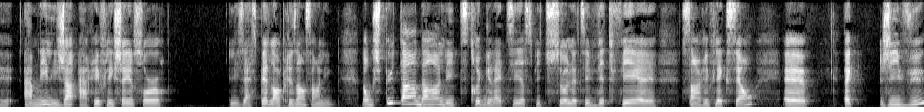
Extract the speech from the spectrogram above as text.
euh, amener les gens à réfléchir sur les aspects de leur présence en ligne. Donc, je suis plus tant dans les petits trucs gratis, puis tout ça, vite fait, euh, sans réflexion. Fait j'ai vu,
